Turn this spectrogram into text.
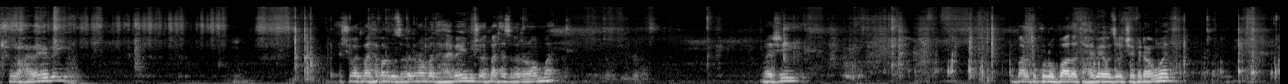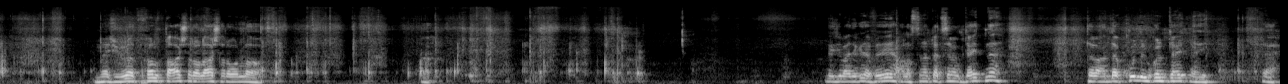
شوفوا يا حبايبي. شوية ملح برضو صغيرين اهمت يا حبايبي شوية ملح صغيرين اهمت ماشي. برضو كله ببعض يا حبايبي زي ما شايفين أهوت. ماشي شوية خلطة 10 على 10 والله. آه. نيجي بعد كده في إيه؟ على الصينية بتاعت السمك بتاعتنا. طبعا ده كل المكونات بتاعتنا أهي. آه.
